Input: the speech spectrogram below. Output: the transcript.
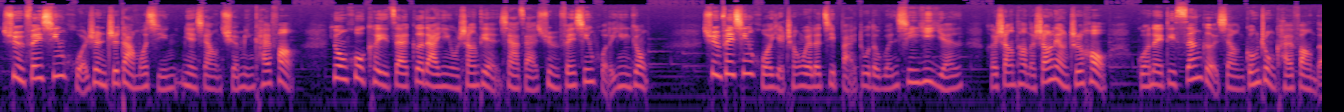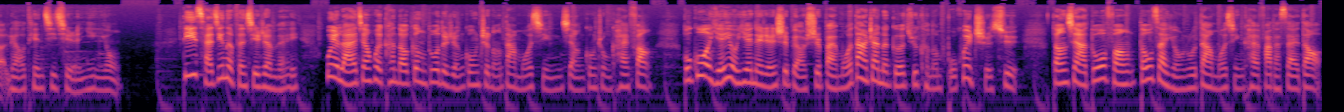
讯飞星火认知大模型面向全民开放，用户可以在各大应用商店下载讯飞星火的应用。讯飞星火也成为了继百度的文心一言和商汤的商量之后，国内第三个向公众开放的聊天机器人应用。第一财经的分析认为，未来将会看到更多的人工智能大模型向公众开放。不过，也有业内人士表示，百模大战的格局可能不会持续。当下多方都在涌入大模型开发的赛道，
